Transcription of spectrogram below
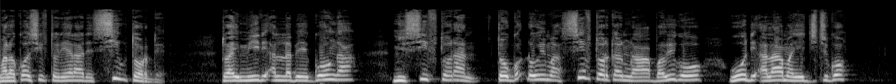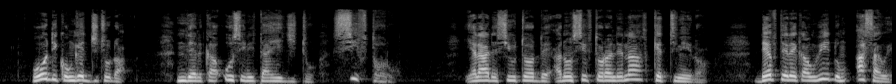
mala ko siftori yarade siwtorde to ay mi yiɗi allah be gonga mi siftoran. To goɗɗo wima siftor siftorkan ga ba wigo wodi alama yejjitugo wodi ko gejjituɗa nden ka usini ta yejjito siftoru. Yalade siwtorde aɗon siftora nde na kettiniɗo. Deftere kam wi ɗum asawe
